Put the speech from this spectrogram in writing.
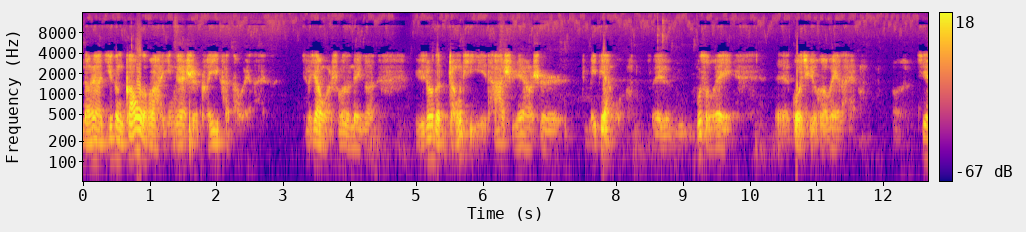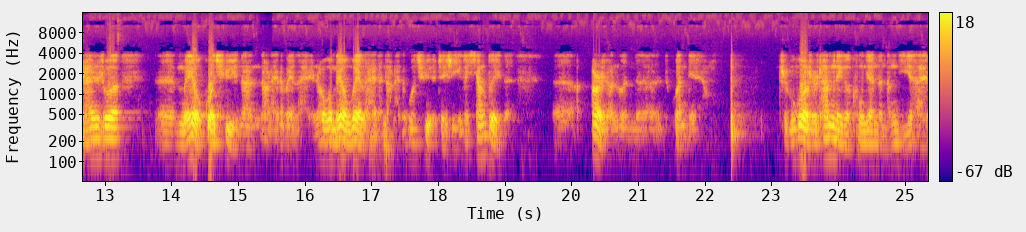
能量级更高的话，应该是可以看到未来的。就像我说的那个宇宙的整体，它实际上是没变过，所以无所谓呃过去和未来。既然说。呃，没有过去，那哪来的未来？如果没有未来，的哪来的过去？这是一个相对的，呃，二元论的观点。只不过是他们那个空间的能级还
